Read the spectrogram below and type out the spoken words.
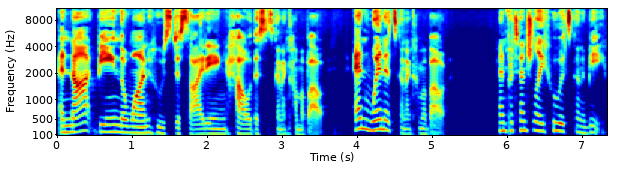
and not being the one who's deciding how this is going to come about and when it's going to come about, and potentially who it's going to be.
